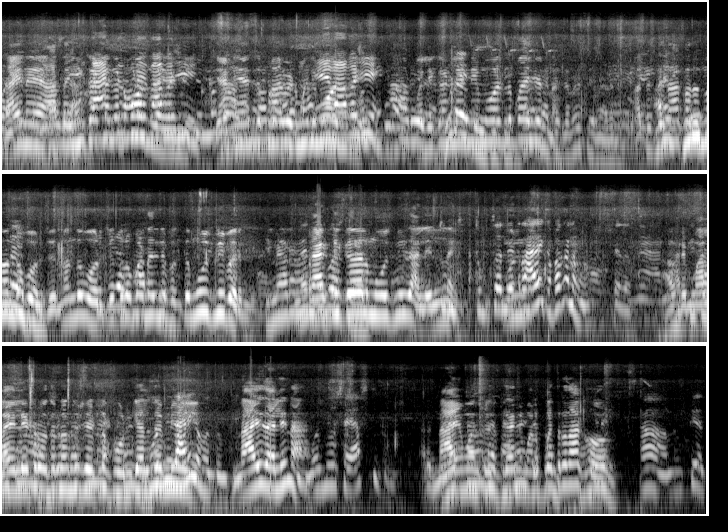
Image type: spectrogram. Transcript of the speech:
नाही नाही आता इकडनं मोजलं यांनी यांचं प्रायव्हेटमध्ये मोजलं. पलीकडल्यांनी मोजलं पाहिजे ना. आता ते दाखवतात नंदुरचे नंदुरचे तुला पटायचे फक्त मोजणी भरली. प्रॅक्टिकल मोजणी झालेली नाही. तुमचं लेटर आहे का? बघा ना मग. त्याच्यात. अरे मलाही लेटर होतं. नंदू शेटला फोन केला तर मोजणी झाली का मी तुमची? नाही झाली ना. मोजणी सही असते का? अरे नाही म्हणतो त्यांनी. मला पत्र दाखव. हा मग तेच?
